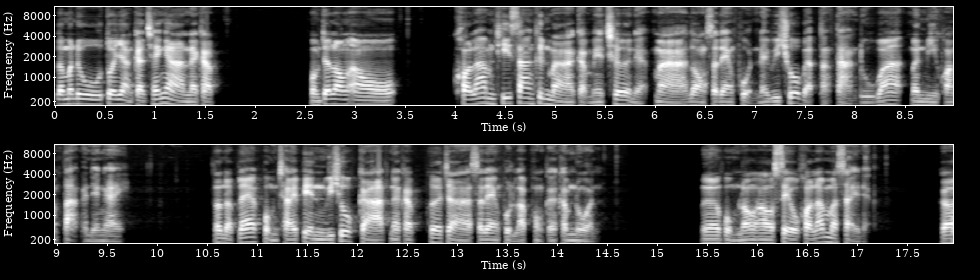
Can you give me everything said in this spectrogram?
เรามาดูตัวอย่างการใช้งานนะครับ ผมจะลองเอาคอลัมน์ที่สร้างขึ้นมากับ Measure เนี่ยมาลองแสดงผลในวิชวลแบบต่างๆ ดูว่ามันมีความต่างกันยังไงลำดับแรกผมใช้เป็นวิชวลการ์ดนะครับ เพื่อจะแสดงผลลัพธ์ของการคำนวณ เมื่อผมลองเอาเซลล์คอลัมน์มาใส่เนี่ย ก็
